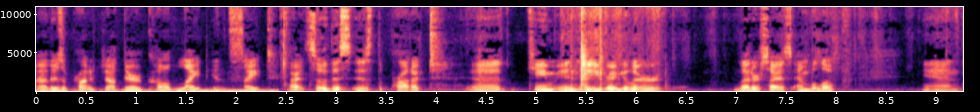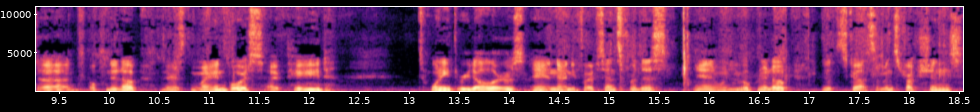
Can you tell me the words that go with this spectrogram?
uh, there's a product out there called Light in Sight. All right, so this is the product. Uh, came in a regular letter size envelope and uh, opened it up. There's my invoice. I paid $23.95 for this. And when you open it up, it's got some instructions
